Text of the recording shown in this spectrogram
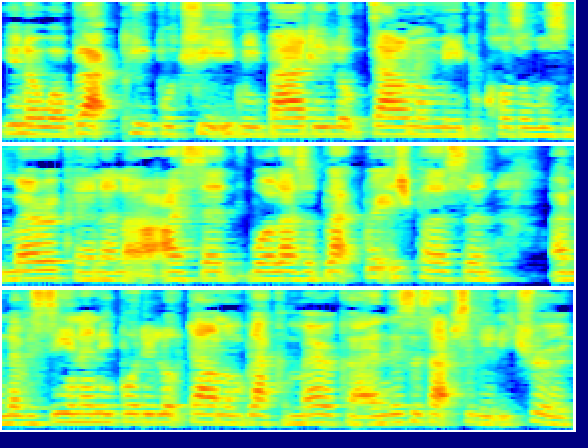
you know, well, black people treated me badly, looked down on me because I was American. And I, said, well, as a black British person, I've never seen anybody look down on black America. And this is absolutely true.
